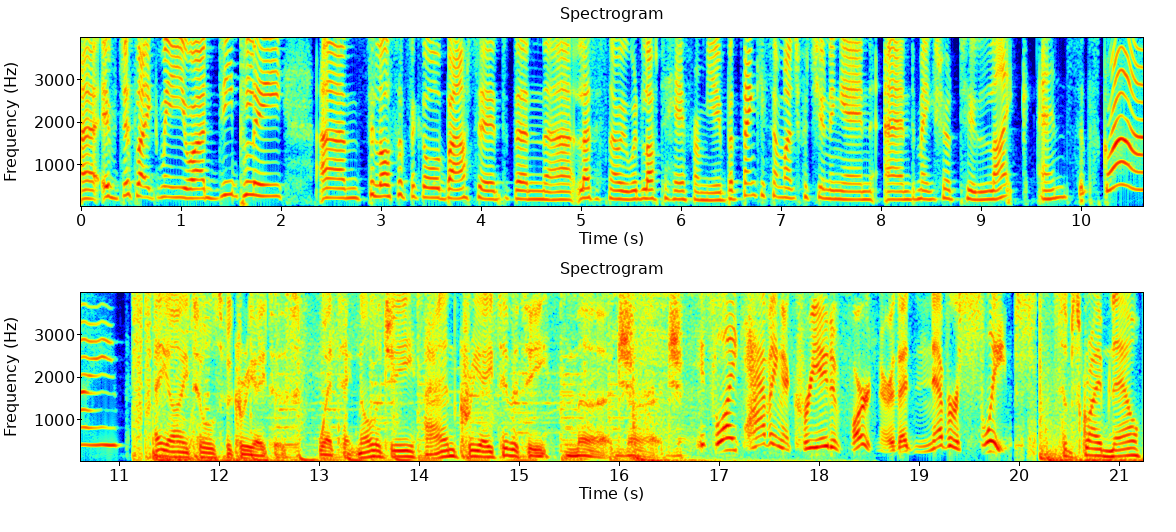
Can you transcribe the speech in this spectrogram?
Uh, if just like me, you are deeply um, philosophical about it, then uh, let us know. We would love to hear from you. But thank you so much for tuning in, and make sure to like and subscribe. AI tools for creators, where technology and creativity merge. merge. It's like having a creative partner that never sleeps. Subscribe now,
